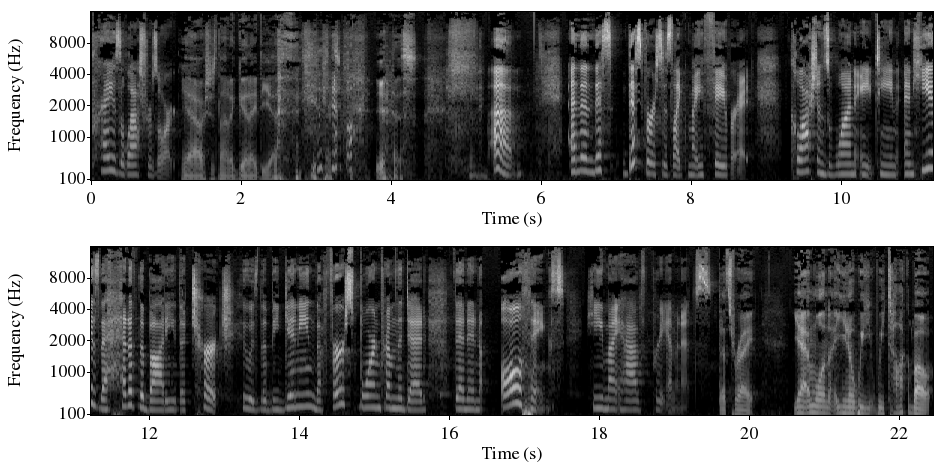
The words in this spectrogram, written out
pray is the last resort. Yeah, which is not a good idea. yes. yes. Um, and then this this verse is like my favorite. Colossians 1:18 and he is the head of the body the church who is the beginning the firstborn from the dead that in all things he might have preeminence. That's right. Yeah, and well, you know, we we talk about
